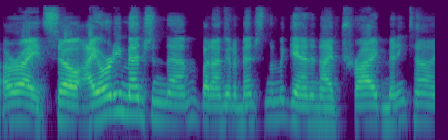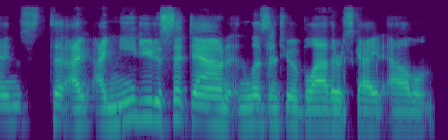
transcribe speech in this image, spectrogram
All right. So I already mentioned them, but I'm going to mention them again. And I've tried many times to. I, I need you to sit down and listen to a Blatherskite album.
